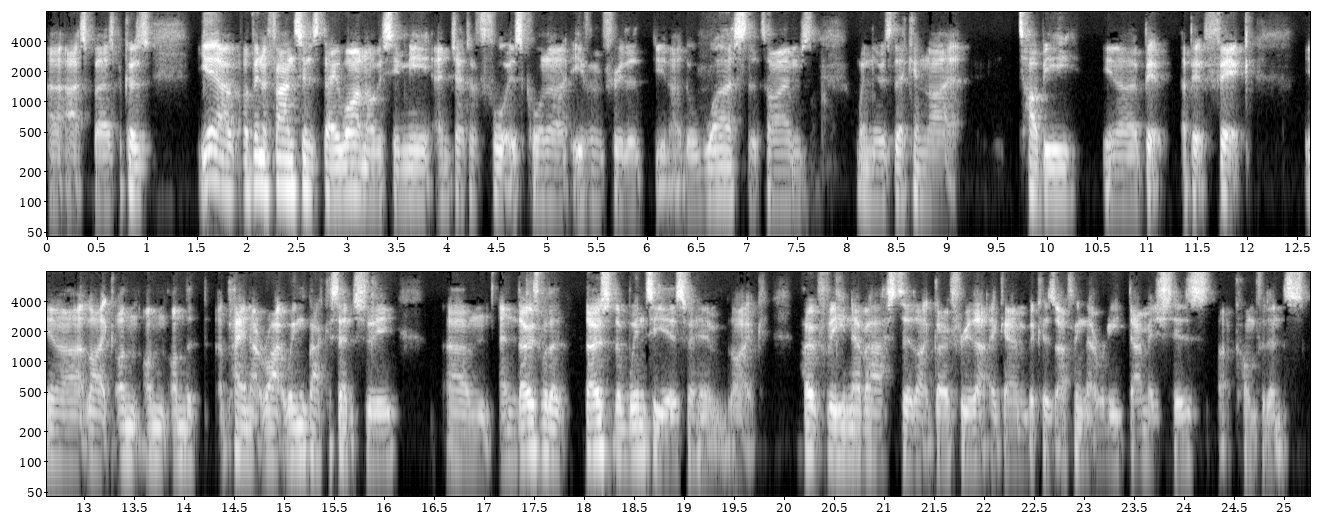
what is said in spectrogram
uh, at Spurs because, yeah, I've been a fan since day one. Obviously, me and Jed have fought his corner even through the, you know, the worst of the times when he was looking like tubby, you know, a bit a bit thick you know, like on on on the playing that right wing back essentially. Um, and those were the those are the winter years for him. Like, hopefully, he never has to like go through that again because I think that really damaged his like, confidence.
